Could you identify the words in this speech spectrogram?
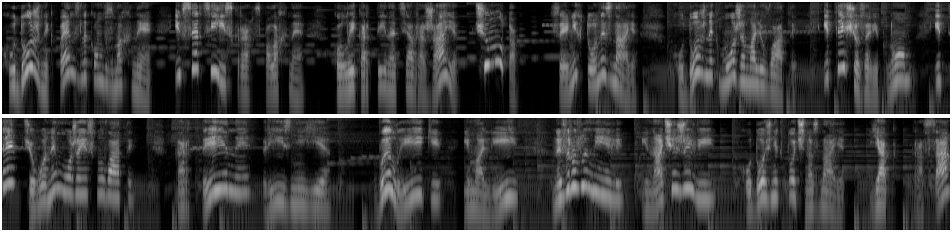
Художник пензликом взмахне і в серці іскра спалахне. Коли картина ця вражає, чому так? Це ніхто не знає. Художник може малювати і те, що за вікном, і те, чого не може існувати. Картини різні є, великі і малі, незрозумілі, іначе живі. Художник точно знає, як краса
